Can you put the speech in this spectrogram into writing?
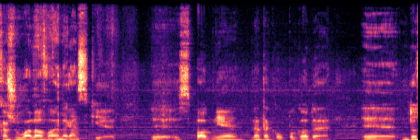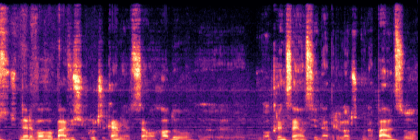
casualowo eleganckie e, spodnie na taką pogodę. Dosyć nerwowo bawi się kluczykami od samochodu, okręcając je na bryloczku na palcu.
